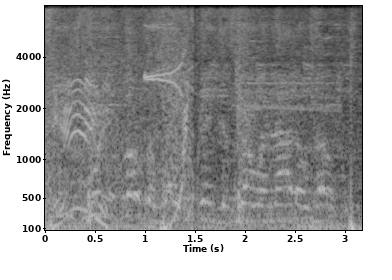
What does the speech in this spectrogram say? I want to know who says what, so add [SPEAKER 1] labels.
[SPEAKER 1] the way, just going, I don't know.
